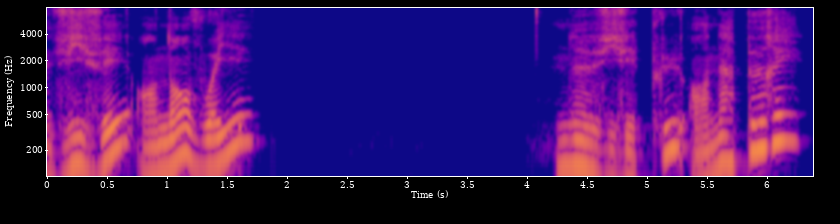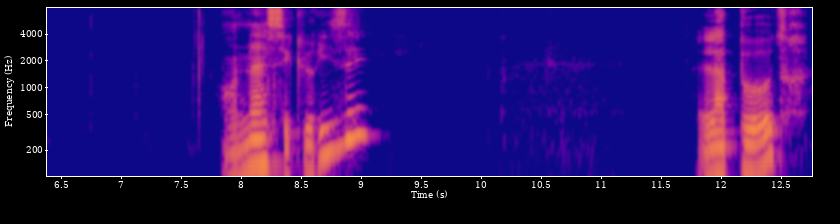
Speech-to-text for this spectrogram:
Vivez en envoyé. Ne vivez plus en apeuré, en insécurisé l'apôtre,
